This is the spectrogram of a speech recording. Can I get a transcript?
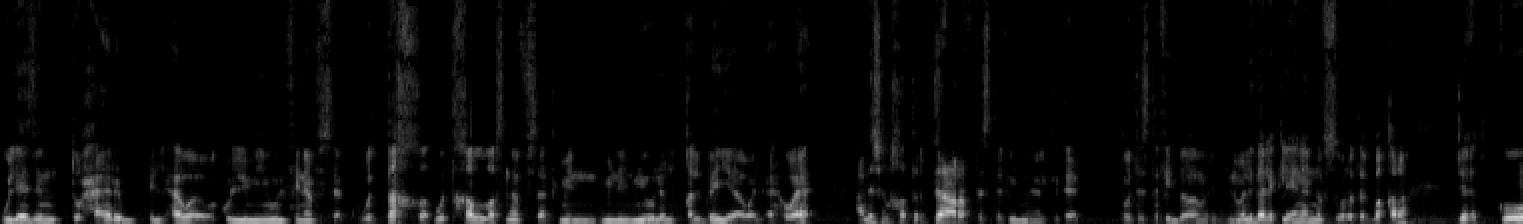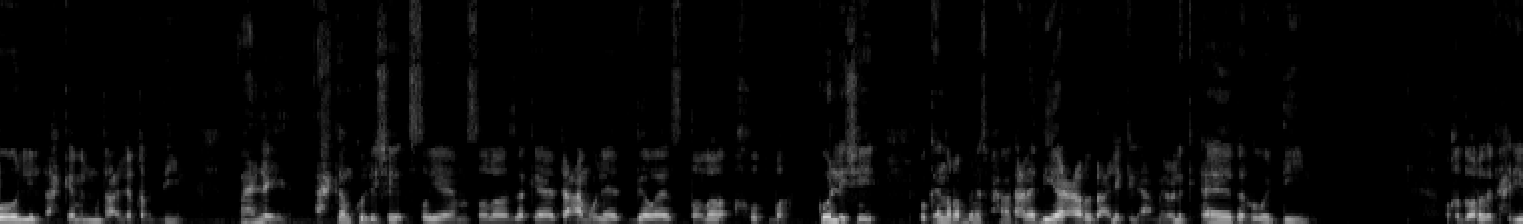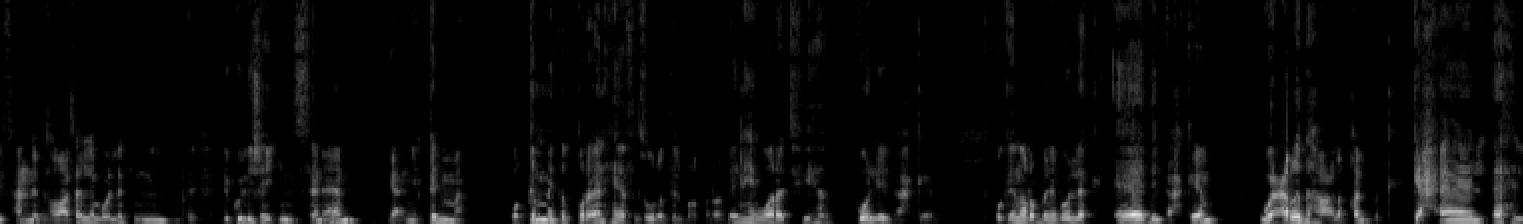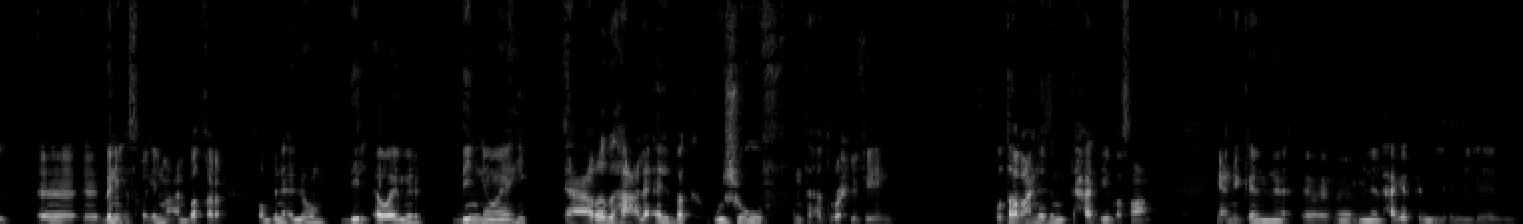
ولازم تحارب الهوى وكل ميول في نفسك وتخ... وتخلص نفسك من من الميول القلبية والأهواء علشان خاطر تعرف تستفيد من الكتاب وتستفيد بأوامر الدين. ولذلك لقينا أن في سورة البقرة جاءت كل الأحكام المتعلقة بالدين. فهنلاقي أحكام كل شيء صيام صلاة زكاة تعاملات جواز طلاق خطبة كل شيء وكأن ربنا سبحانه وتعالى بيعرض عليك الأعمال يقول لك هذا هو الدين. وقد ورد في حديث عن النبي صلى الله عليه وسلم بيقول لك إن لكل شيء سنام يعني قمة. وقمة القرآن هي في سورة البقرة لأن هي ورد فيها كل الأحكام. وكأن ربنا بيقول لك آدي الأحكام واعرضها على قلبك. كحال أهل آه، آه، بني إسرائيل مع البقرة. ربنا قال لهم دي الأوامر دي النواهي اعرضها على قلبك وشوف انت هتروح لفين. وطبعا لازم التحدي يبقى صعب. يعني كان آه، آه، من الحاجات ال- ال- ال-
